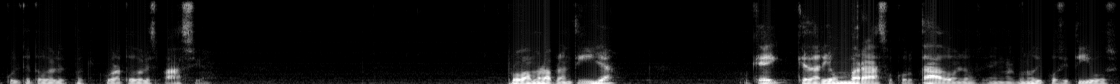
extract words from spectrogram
oculte todo el, para que cubra todo el espacio. Probamos la plantilla. Ok, quedaría un brazo cortado en, algunos dispositivos.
